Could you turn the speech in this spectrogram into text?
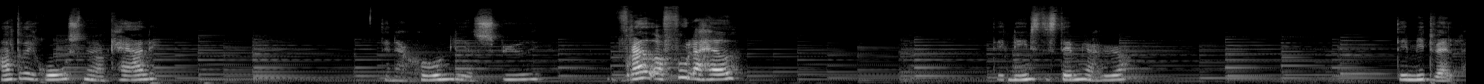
Aldrig rosende og kærlig. Den er hånlig og spydig. Vred og fuld af had. Det er den eneste stemme, jeg hører. Det er mit valg.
